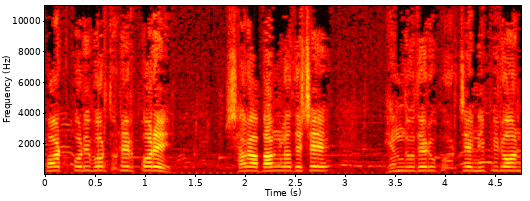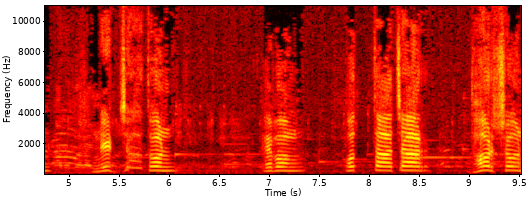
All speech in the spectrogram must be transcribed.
পট পরিবর্তনের পরে সারা বাংলাদেশে হিন্দুদের উপর যে নিপীড়ন, নির্যাতন এবং অত্যাচার, ধর্ষণ,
